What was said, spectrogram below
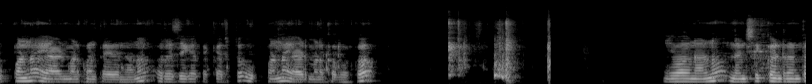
ಉಪ್ಪನ್ನು ಆ್ಯಡ್ ಮಾಡ್ಕೊತಾ ಇದ್ದೀನಿ ನಾನು. ರುಚಿಗೆ ತಕ್ಕಷ್ಟು ಉಪ್ಪನ್ನು ಆ್ಯಡ್ ಮಾಡ್ಕೋಬೇಕು. ಇವಾಗ ನಾನು ನೆನೆಸಿಕೊಂಡಿರೋಂಥ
